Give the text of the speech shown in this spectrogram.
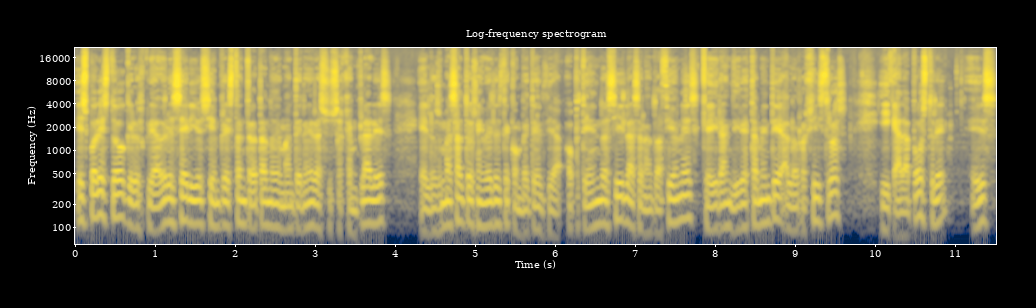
Es por esto que los creadores serios siempre están tratando de mantener a sus ejemplares en los más altos niveles de competencia, obteniendo así las anotaciones que irán directamente a los registros y que a la postre es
